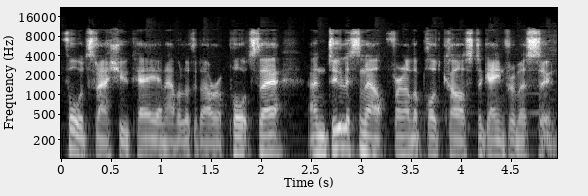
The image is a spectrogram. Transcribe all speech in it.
forward slash UK, and have a look at our reports there. And do listen out for another podcast again from us soon.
